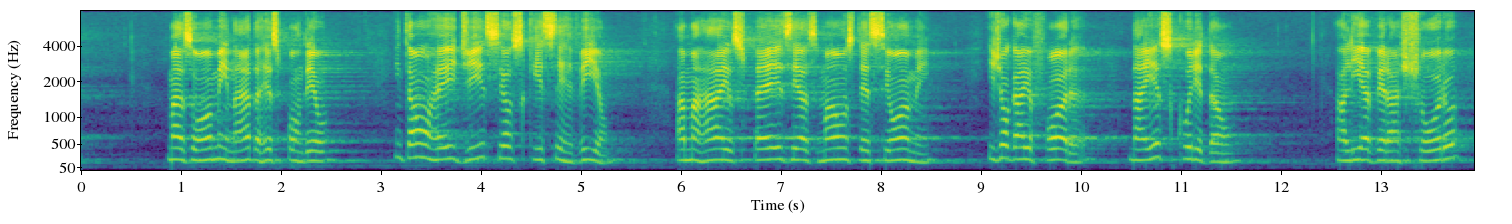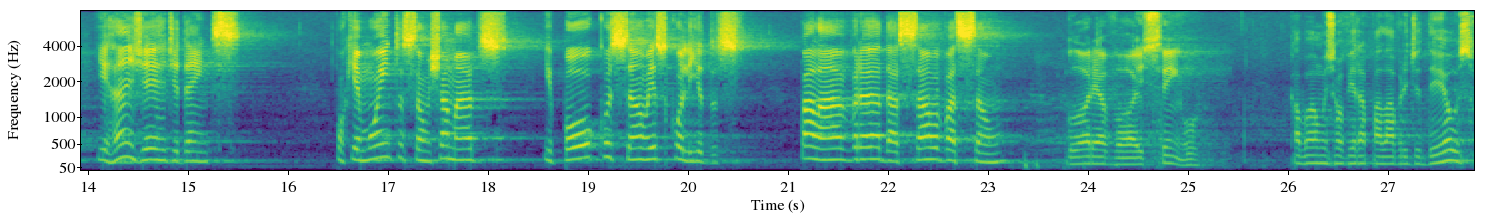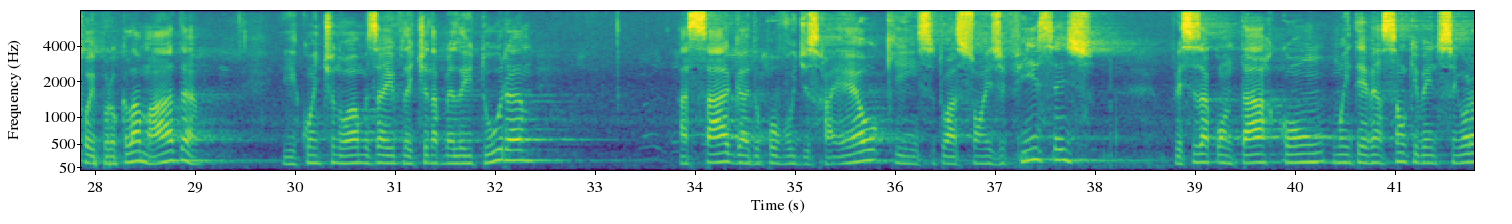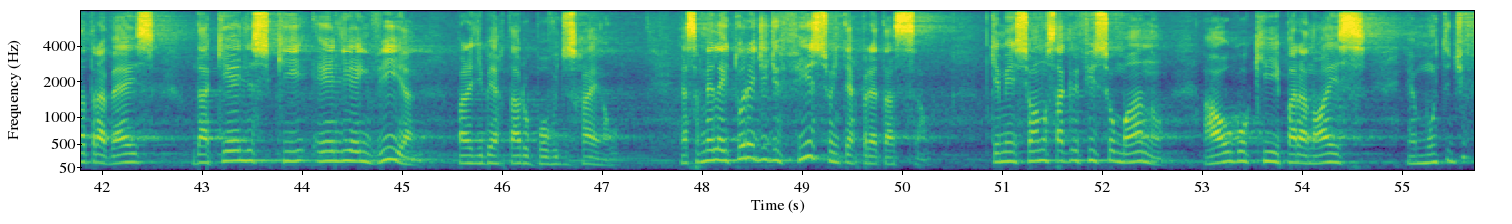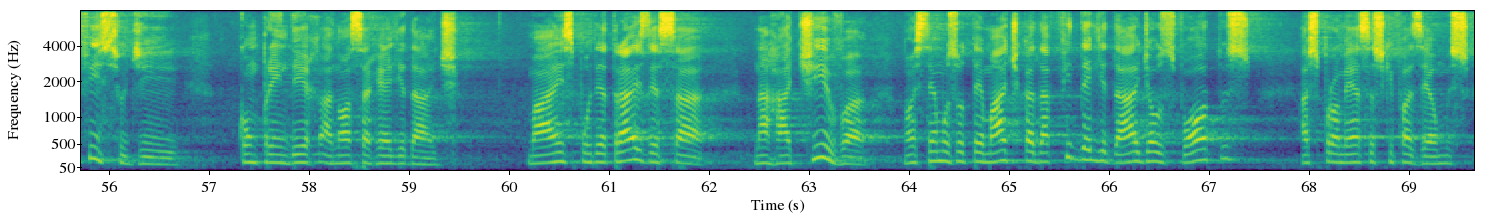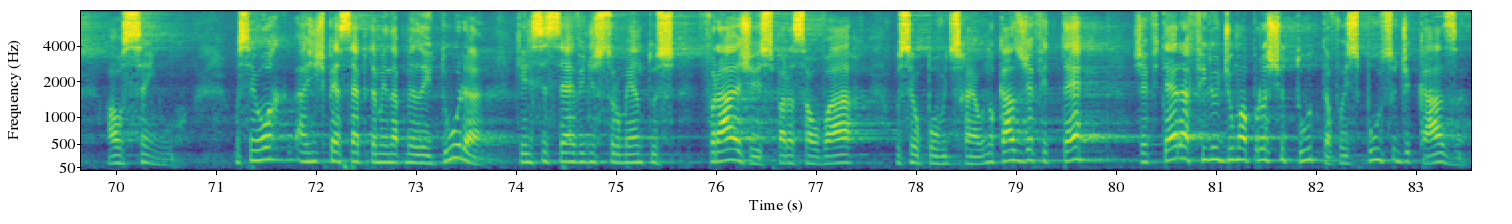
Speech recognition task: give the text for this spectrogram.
Mas o homem nada respondeu. Então o rei disse aos que serviam: Amarrai os pés e as mãos desse homem e jogai-o fora, na escuridão. Ali haverá choro e ranger de dentes, porque muitos são chamados e poucos são escolhidos. Palavra da salvação. Glória a vós, Senhor. Acabamos de ouvir a palavra de Deus, foi proclamada. E continuamos a refletir na primeira leitura a saga do povo de Israel, que em situações difíceis precisa contar com uma intervenção que vem do Senhor através daqueles que ele envia para libertar o povo de Israel. Essa primeira leitura é de difícil interpretação, porque menciona um sacrifício humano, algo que para nós é muito difícil de compreender a nossa realidade. Mas por detrás dessa narrativa, nós temos a temática da fidelidade aos votos, às promessas que fazemos ao Senhor. O Senhor, a gente percebe também na primeira leitura, que ele se serve de instrumentos frágeis para salvar o seu povo de Israel. No caso de Jefté, Jefté era filho de uma prostituta, foi expulso de casa.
